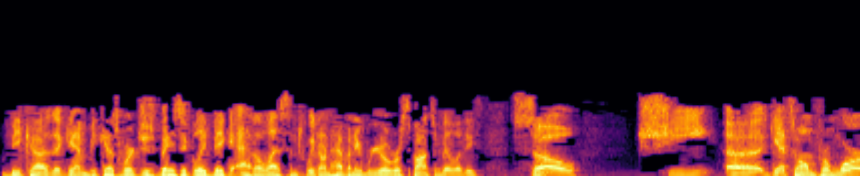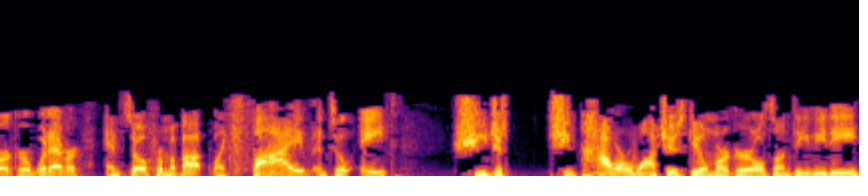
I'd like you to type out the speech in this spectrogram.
because again because we're just basically big adolescents we don't have any real responsibilities so she uh, gets home from work or whatever and so from about like five until eight she just she power watches Gilmore Girls on DVD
